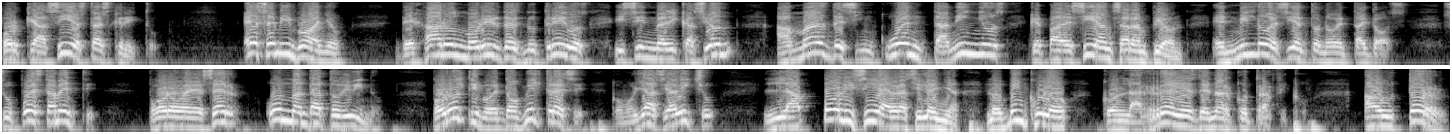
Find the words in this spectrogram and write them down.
porque así está escrito. Ese mismo año dejaron morir desnutridos y sin medicación a más de 50 niños que padecían sarampión en 1992, supuestamente por obedecer un mandato divino. Por último, en 2013, como ya se ha dicho, la policía brasileña los vinculó con las redes de narcotráfico. Autor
